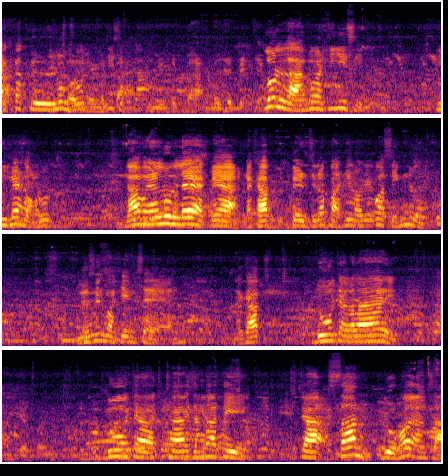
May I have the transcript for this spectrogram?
กก็คือรุ่นทธศตวรรษที่ 19 รุ่นหลังพุทธศตวรรษที่ 20 มีแค่ 2 รุ่นนะเพราะฉะนั้นรุ่นแรกเนี่ยนะครับเป็นศิลปะที่เราเรียกว่าสิงห์หนึ่ง หรือศิลปะเชียงแสนนะครับ ดูจากอะไร ดูจากชายสังฆติจะสั้นอยู่เพราะอังสา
